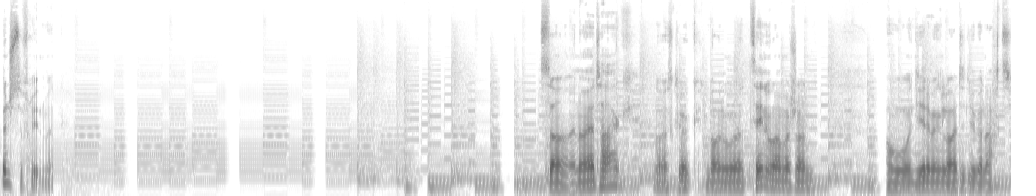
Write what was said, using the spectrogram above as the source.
bin ich zufrieden mit. So, ein neuer Tag, neues Glück, 9 Uhr, 10 Uhr haben wir schon. Oh, und jede Menge Leute, die über Nacht,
